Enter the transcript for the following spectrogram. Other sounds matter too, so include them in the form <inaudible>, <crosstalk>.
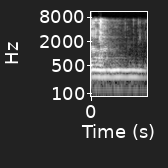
Euh,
